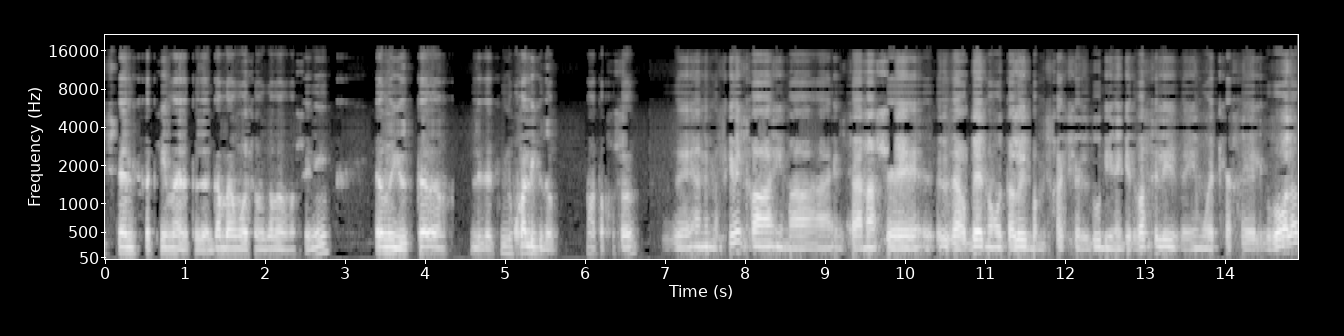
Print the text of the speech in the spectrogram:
שני המשחקים האלה, אתה יודע, גם ביום הראשון וגם ביום השני, יהיה לנו יותר, לדעתי נוכל לגנוב. מה אתה חושב? אני מסכים איתך עם הטענה שזה הרבה מאוד תלוי במשחק של דודי נגד וסלי, ואם הוא יצליח לגבור עליו.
